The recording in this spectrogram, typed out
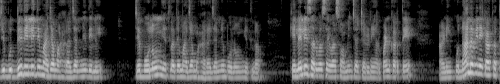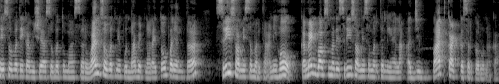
जी बुद्धी दिली ती माझ्या महाराजांनी दिली जे बोलवून घेतलं ते माझ्या महाराजांनी बोलवून घेतलं. केलेली सर्व सेवा स्वामींच्या चरणी अर्पण करते. आणि पुन्हा नवीन एका कथेसोबत एका विषयासोबत तुम्हा सर्वांसोबत मी पुन्हा भेटणार आहे. तोपर्यंत श्री स्वामी समर्थ. आणि हो कमेंट बॉक्समध्ये श्री स्वामी समर्थ लिहायला अजिबात काटकसर करू नका.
